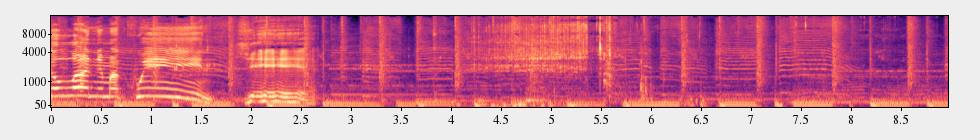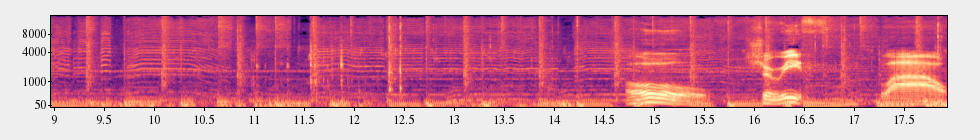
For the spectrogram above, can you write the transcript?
Lightning McQueen! Yeah! Oh, Sheriff. Wow.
